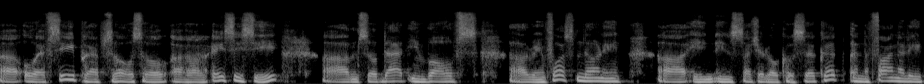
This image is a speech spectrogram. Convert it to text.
uh, OFC, perhaps also uh, ACC. Um, so that involves uh, reinforcement learning in, in such a local circuit. And finally,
